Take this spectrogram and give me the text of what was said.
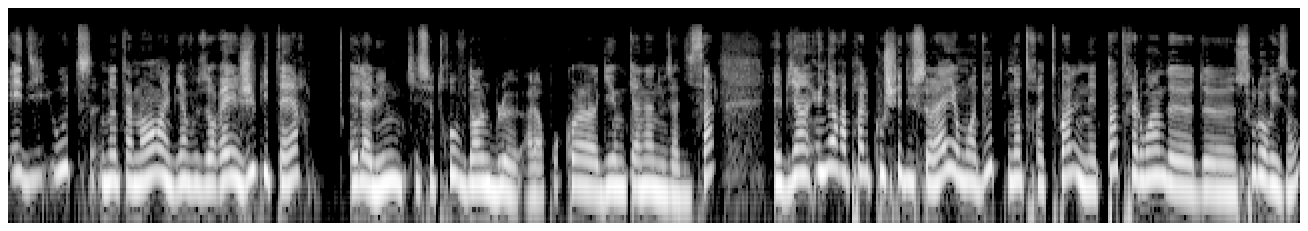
et 10 août, notamment, eh bien, vous aurez Jupiter et la Lune qui se trouve dans le bleu. Alors pourquoi Guillaume Canin nous a dit ça? Eh bien, une heure après le coucher du Soleil, au mois d'août, notre étoile n'est pas très loin de, sous l'horizon,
